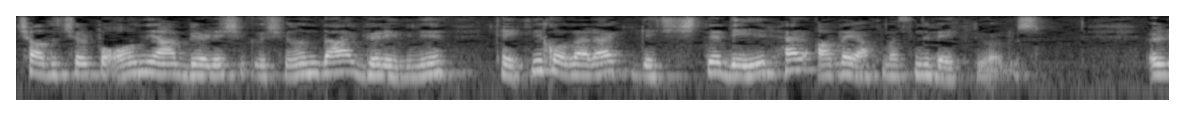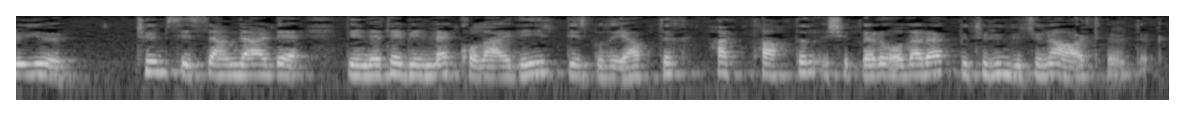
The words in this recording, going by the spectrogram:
çalı çırpı olmayan Birleşik Işık'ın da görevini teknik olarak geçişte değil her anda yapmasını bekliyoruz. Ölüyü tüm sistemlerde dinletebilmek kolay değil. Biz bunu yaptık. Hak tahtın ışıkları olarak bütünün gücünü artırdık.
